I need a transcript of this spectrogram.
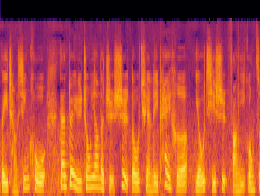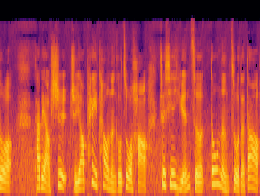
非常辛苦，但对于中央的指示都全力配合，尤其是防疫工作。他表示，只要配套能够做好，这些原则都能做得到。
